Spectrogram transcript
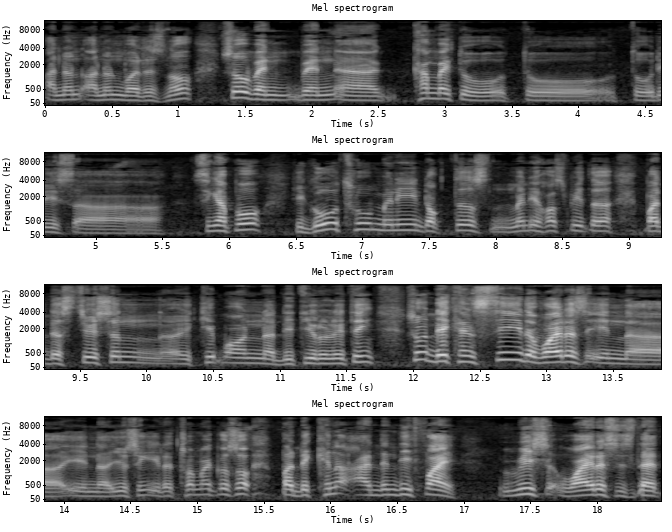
Unknown, unknown virus, no? So when, when uh, come back to, to, to this uh, Singapore, he go through many doctors, many hospitals, but the situation uh, keep on uh, deteriorating. So they can see the virus in, uh, in uh, using electron microscope, but they cannot identify which virus is that.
